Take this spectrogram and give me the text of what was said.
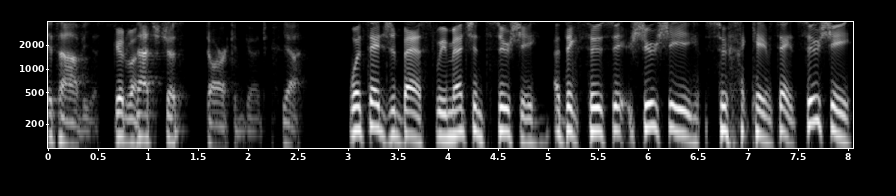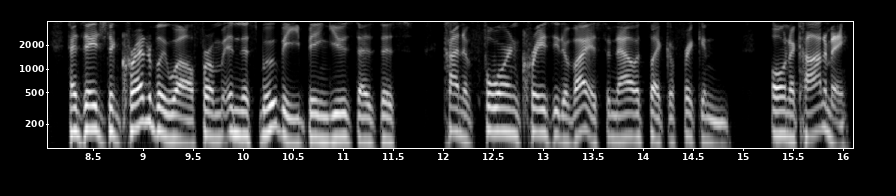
It's obvious. Good one. That's just dark and good. Yeah. What's aged the best? We mentioned sushi. I think sushi, sushi, su- I can't even say it. Sushi has aged incredibly well from in this movie being used as this kind of foreign crazy device, and now it's like a freaking own economy.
